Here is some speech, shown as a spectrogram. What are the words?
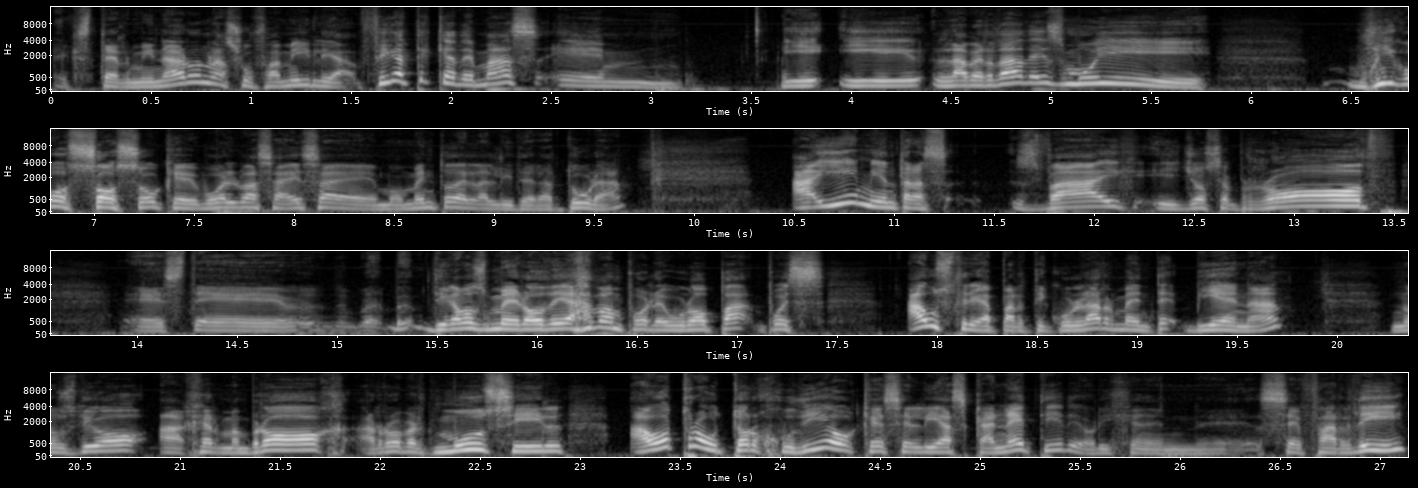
Exterminaron a su familia. Fíjate que además, em, y, la verdad es muy, muy gozoso que vuelvas a ese momento de la literatura. Ahí, mientras Zweig y Joseph Roth, este, digamos, merodeaban por Europa, pues Austria particularmente, Viena, nos dio a Hermann Broch, a Robert Musil, a otro autor judío que es Elias Canetti, de origen eh, sefardí.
